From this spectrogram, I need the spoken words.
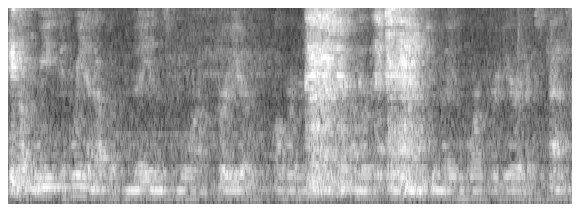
So if we, if we end up with millions more per year, over a two million more per year of expense,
